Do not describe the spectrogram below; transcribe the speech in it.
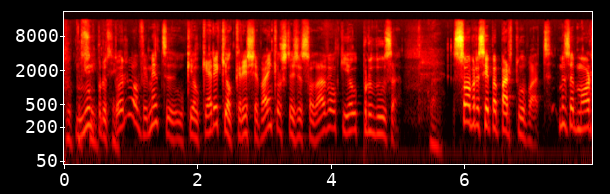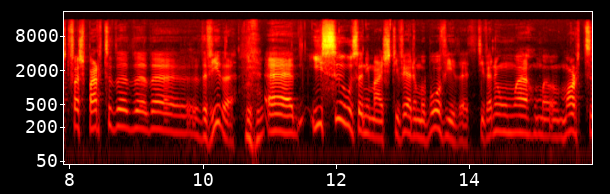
Porque, nenhum sim, produtor, sim. obviamente, o que ele quer é que ele cresça bem, que ele esteja saudável, que ele produza. Claro. Sobra sempre a parte do abate, mas a morte faz parte da, da, da, da vida. Uhum. Uh, e se os animais tiverem uma boa vida, tiverem uma, uma morte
